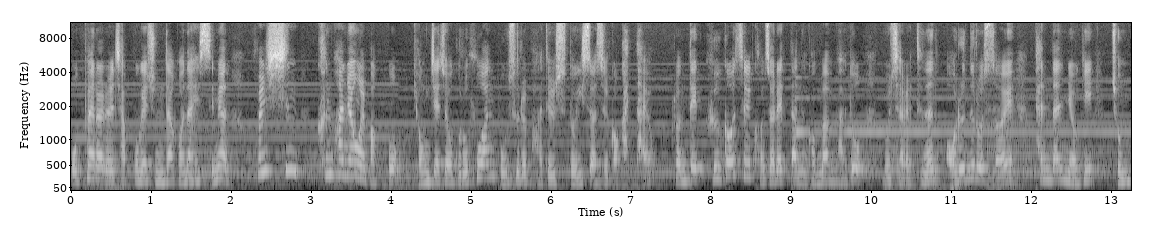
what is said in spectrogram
오페라를 작곡해 준다거나 했으면 훨씬 큰 환영을 받고 경제적으로 후원 보수를 받을 수도 있었을 것 같아요. 그런데 그것을 거절했다는 것만 봐도 모차르트는 어른으로서의 판단력이 좀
